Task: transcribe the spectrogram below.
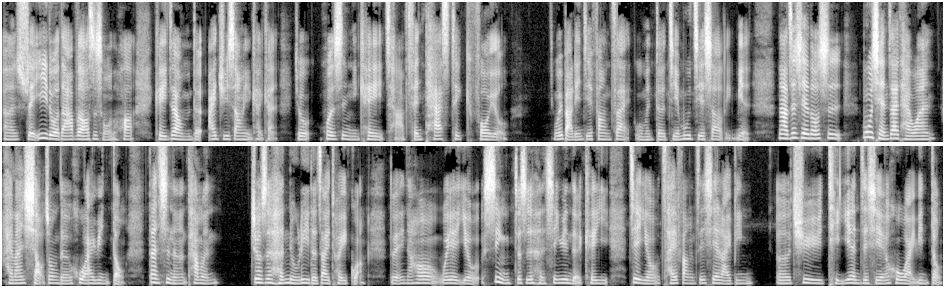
呃，水艺如果大家不知道是什么的话，可以在我们的 IG 上面看看，就或者是你可以查 Fantastic Foil。我会把链接放在我们的节目介绍里面。那这些都是目前在台湾还蛮小众的户外运动，但是呢，他们就是很努力的在推广。对，然后我也有幸，就是很幸运的可以借由采访这些来宾，而去体验这些户外运动，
